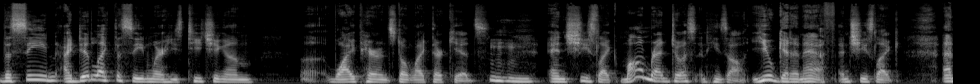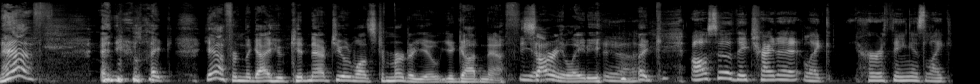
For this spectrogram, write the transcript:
the scene i did like the scene where he's teaching them uh, why parents don't like their kids Mm-hmm. and she's like mom read to us and he's all you get an f and she's like an f and you're like yeah from the guy who kidnapped you and wants to murder you you got an f sorry lady Yeah. like Also, they try to like her thing is like,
